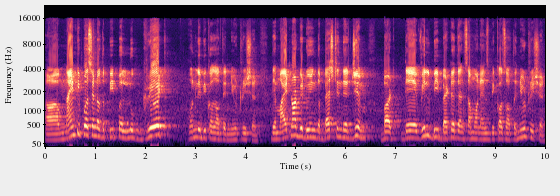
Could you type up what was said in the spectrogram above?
90% um, of the people look great only because of their nutrition. They might not be doing the best in their gym but they will be better than someone else because of the nutrition.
